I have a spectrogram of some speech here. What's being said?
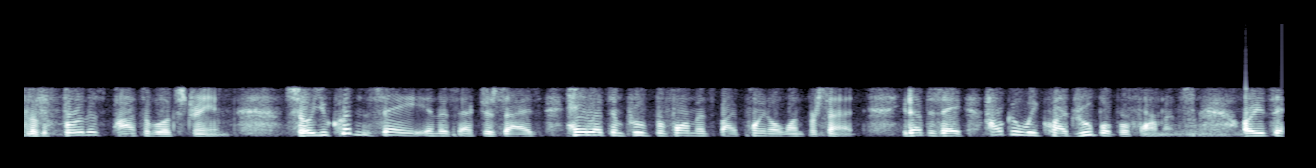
to the furthest possible extreme. So you couldn't say in this exercise, hey, let's improve performance by 0.01%. You'd have to say, how can we quadruple performance? Or you'd say,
